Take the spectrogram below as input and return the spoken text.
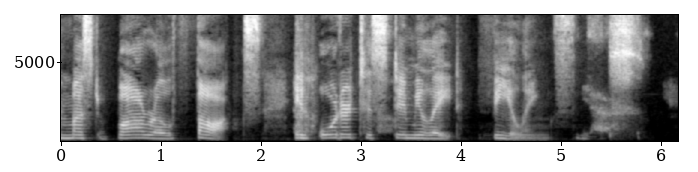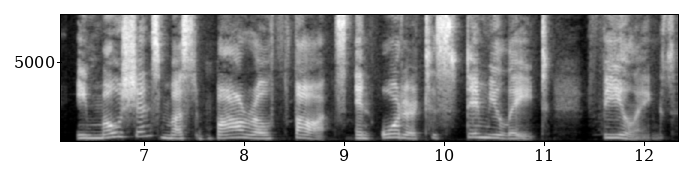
must borrow thoughts in order to stimulate feelings. Yes. Emotions must borrow thoughts in order to stimulate feelings.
